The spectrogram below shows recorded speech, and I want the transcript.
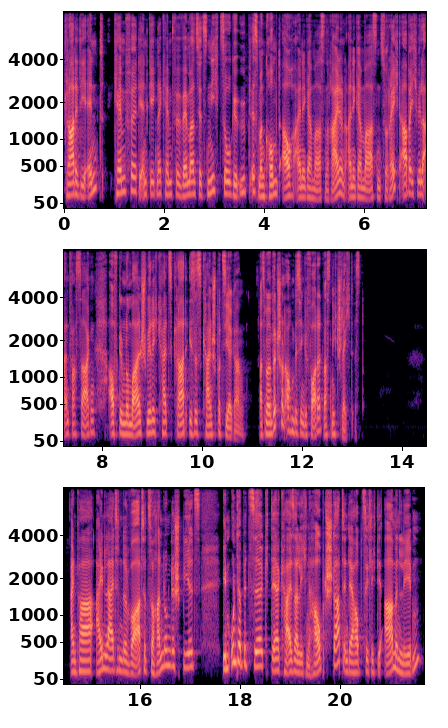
Gerade die Endkämpfe, die Endgegnerkämpfe, wenn man es jetzt nicht so geübt ist, man kommt auch einigermaßen rein und einigermaßen zurecht. Aber ich will einfach sagen, auf dem normalen Schwierigkeitsgrad ist es kein Spaziergang. Also man wird schon auch ein bisschen gefordert, was nicht schlecht ist. Ein paar einleitende Worte zur Handlung des Spiels. Im Unterbezirk der kaiserlichen Hauptstadt, in der hauptsächlich die Armen leben.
